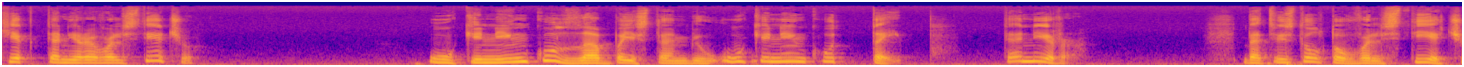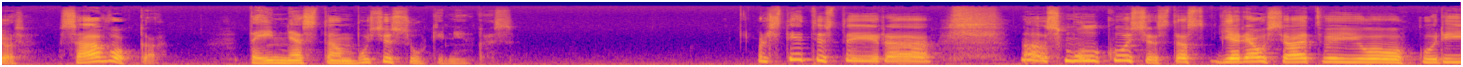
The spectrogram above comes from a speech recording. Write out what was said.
kiek ten yra valstiečių? Ūkininkų, labai stambių ūkininkų, taip, ten yra. Bet vis dėlto valstiečio savoka tai nestambusis ūkininkas. Valstietis tai yra na, smulkusis, tas geriausiu atveju, kurį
